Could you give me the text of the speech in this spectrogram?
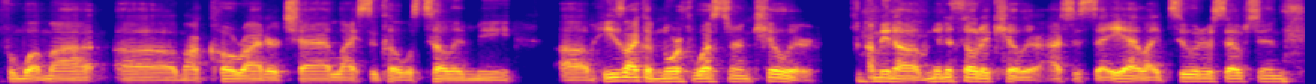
from what my uh, my co-writer Chad Leistikow was telling me, um, he's like a Northwestern killer. I mean, a Minnesota killer, I should say. He had like two interceptions.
